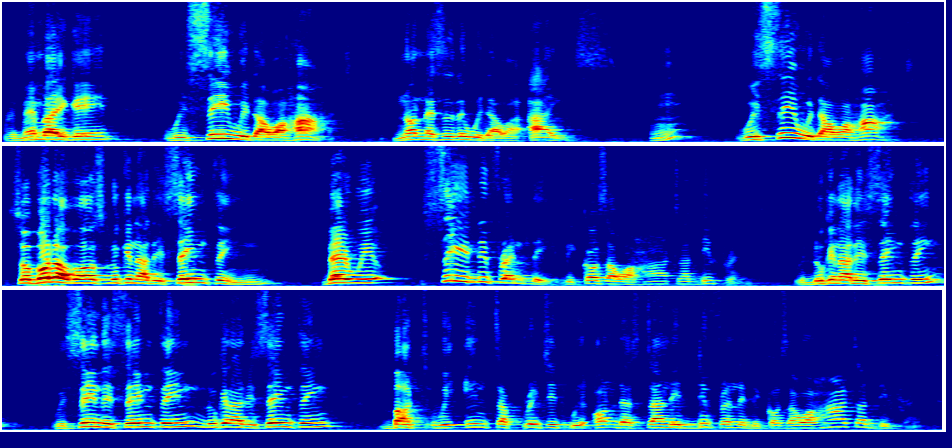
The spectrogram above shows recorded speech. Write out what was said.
Remember again, we see with our heart, not necessarily with our eyes. Hmm? We see with our heart. So, both of us looking at the same thing, but we see differently because our hearts are different. We're looking at the same thing, we're seeing the same thing, looking at the same thing, but we interpret it, we understand it differently because our hearts are different.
